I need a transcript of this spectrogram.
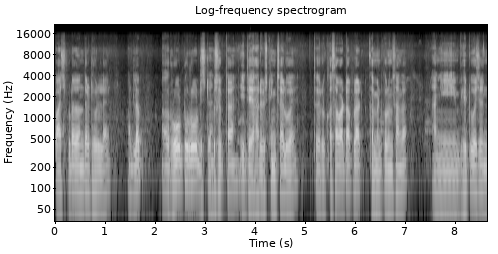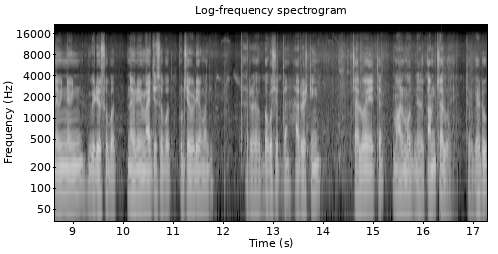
पाच फुटाचं अंतर ठेवलेला आहे. मतलब रो टू रो डिस्टन्स बघू शकता इथे हार्वेस्टिंग चालू आहे. तर कसा वाटा प्लॉट कमेंट करून सांगा. आणि भेटू अशा नवीन नवीन व्हिडिओसोबत नवीन नवीन माहितीसोबत पुढच्या व्हिडिओमध्ये. तर बघू शकता हार्वेस्टिंग चालू आहे इथं. माल मोजण्याचं काम चालू आहे. तर भेटू.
